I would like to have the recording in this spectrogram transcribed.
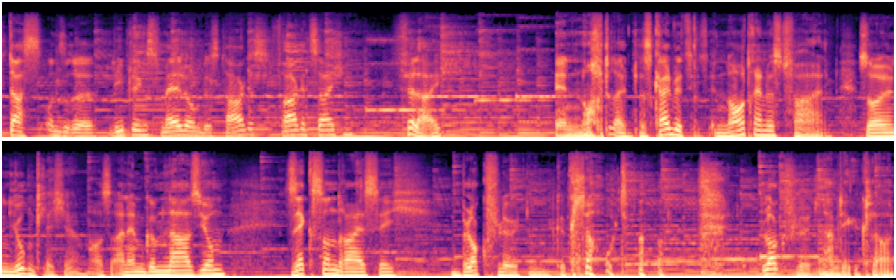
Ist das unsere Lieblingsmeldung des Tages? Fragezeichen? Vielleicht. In Nordrhein, das ist kein Witz jetzt, in Nordrhein-Westfalen sollen Jugendliche aus einem Gymnasium 36 Blockflöten geklaut haben. Blockflöten haben die geklaut.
